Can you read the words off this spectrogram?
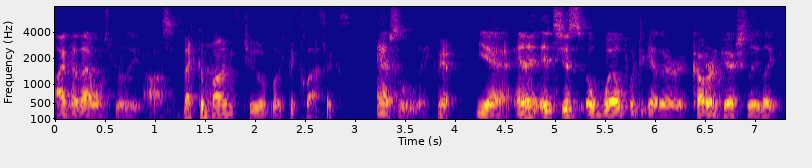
I thought that one was really awesome. That combines two of like the classics. Absolutely. Yeah. Yeah, and it, it's just a well put together cover. And if you actually like,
